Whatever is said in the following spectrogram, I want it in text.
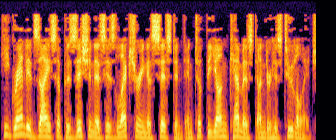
He granted Zeise a position as his lecturing assistant and took the young chemist under his tutelage.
